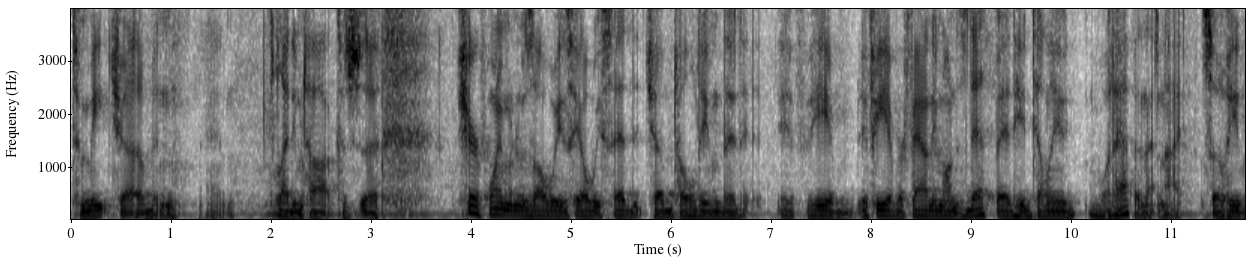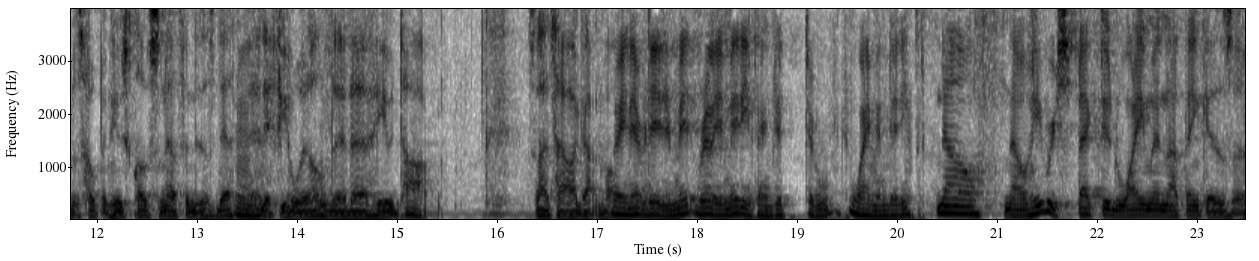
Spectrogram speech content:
to meet Chubb and, and let him talk because uh, Sheriff Wayman was always he always said that Chubb told him that if he if he ever found him on his deathbed, he'd tell him what happened that night. So he was hoping he was close enough into his deathbed, if you will, that uh, he would talk. So that's how I got involved. But he never did admit, really admit anything to, to Wayman, did he? No, no, he respected Wayman, I think, as a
